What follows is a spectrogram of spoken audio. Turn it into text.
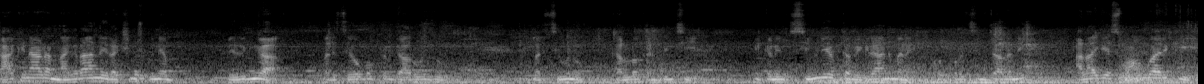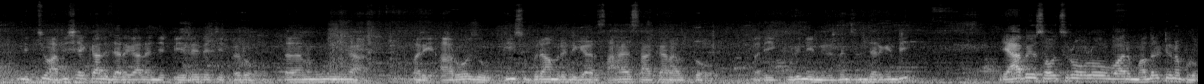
కాకినాడ నగరాన్ని రక్షించుకునే విధంగా మరి శివభక్తులకు ఆ రోజు మరి శివును కళ్ళలో కనిపించి ఇక్కడ నుంచి శివుని యొక్క విగ్రహాన్ని మనం ప్రదర్శించాలని అలాగే స్వామివారికి నిత్యం అభిషేకాలు జరగాలని చెప్పి ఏదైతే చెప్పారో తదనుగుణంగా మరి ఆ రోజు టి సుబ్బరామరెడ్డి గారి సహాయ సహకారాలతో మరి గుడిని నిర్మించడం జరిగింది. యాభై సంవత్సరంలో వారు మొదలెట్టినప్పుడు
